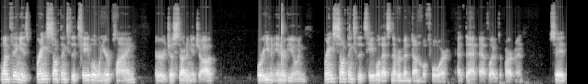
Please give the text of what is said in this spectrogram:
one thing is bring something to the table when you're applying or just starting a job, or even interviewing. Bring something to the table that's never been done before at that athletic department. Say,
